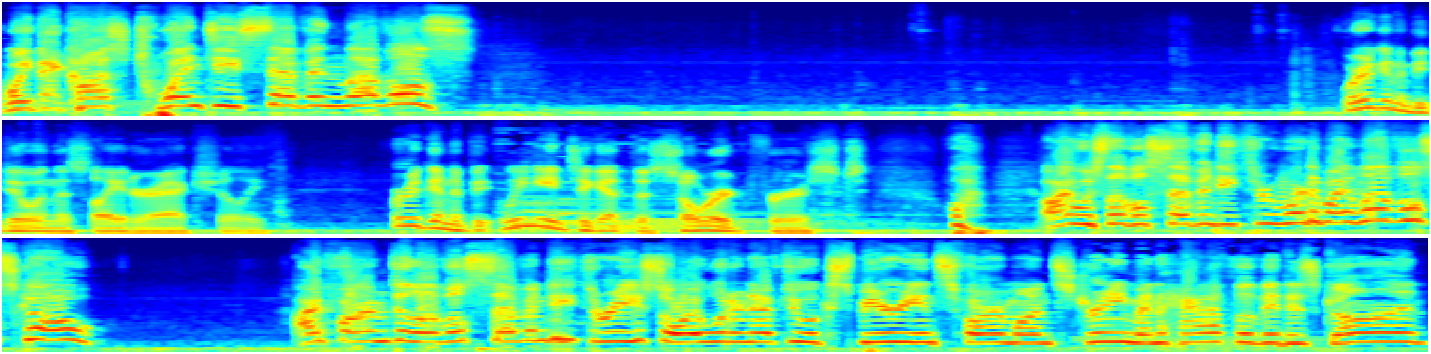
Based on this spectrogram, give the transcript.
Wait, that cost 27 levels? We're gonna be doing this later, actually. We're gonna be. We need to get the sword first. What? I was level 73. Where did my levels go? I farmed to level 73 so I wouldn't have to experience farm on stream, and half of it is gone.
